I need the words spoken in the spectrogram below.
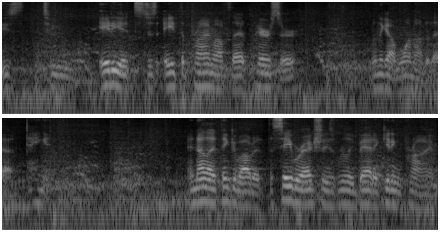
These two idiots just ate the prime off that Parasaur. We only got one out of that. Dang it. And now that I think about it, the saber actually is really bad at getting prime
